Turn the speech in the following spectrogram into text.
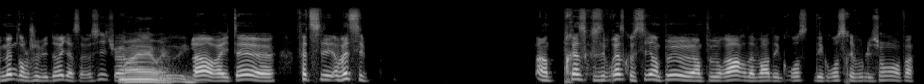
même dans le jeu vidéo, il y a ça aussi, tu vois. Ouais, ouais. Oui, oui. Là, en réalité, en fait, c'est en fait, c'est un, presque c'est presque aussi un peu un peu rare d'avoir des grosses des grosses révolutions enfin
